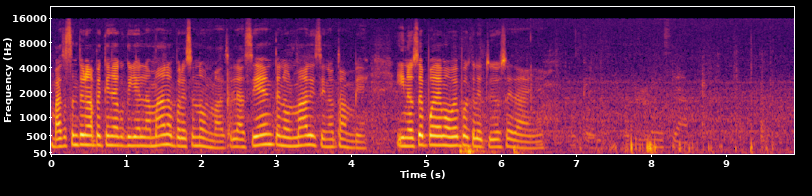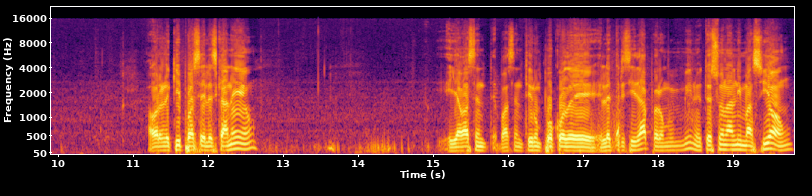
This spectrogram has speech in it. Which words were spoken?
Vas a sentir una pequeña coquilla en la mano, pero eso es normal. Si la siente, normal, y si no, también. Y no se puede mover porque el estudio se daña. Ahora el equipo hace el escaneo. Ella va a, sentir un poco de electricidad, pero mínimo. Esta es una animación.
